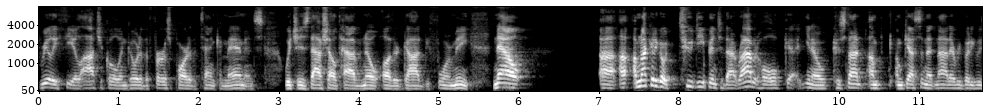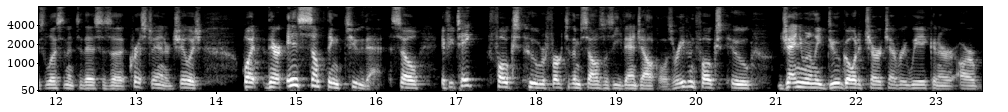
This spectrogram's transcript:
really theological and go to the first part of the ten commandments which is thou shalt have no other god before me. Now uh, I'm not going to go too deep into that rabbit hole, you know, because not I'm I'm guessing that not everybody who's listening to this is a Christian or Jewish, but there is something to that. So if you take folks who refer to themselves as evangelicals, or even folks who genuinely do go to church every week and are, are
